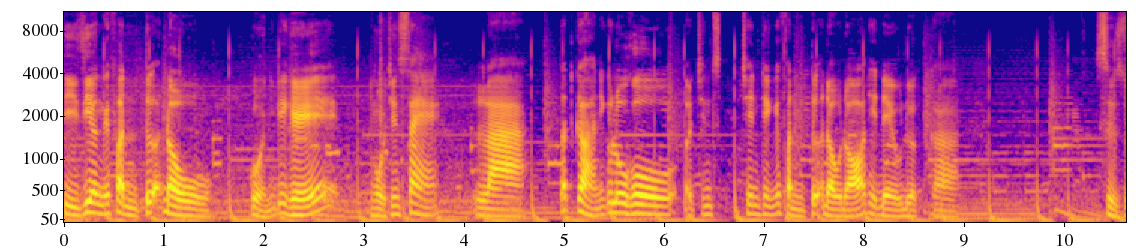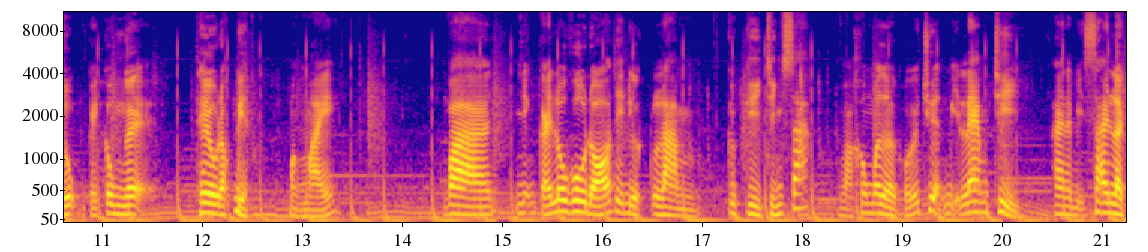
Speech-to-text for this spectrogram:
thì riêng cái phần tựa đầu của những cái ghế ngồi trên xe là tất cả những cái logo ở trên trên trên cái phần tựa đầu đó thì đều được uh, sử dụng cái công nghệ thêu đặc biệt bằng máy. Và những cái logo đó thì được làm cực kỳ chính xác và không bao giờ có cái chuyện bị lem chỉ hay là bị sai lệch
